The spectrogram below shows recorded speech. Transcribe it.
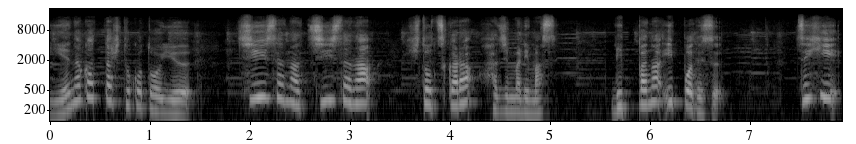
言えなかった一言を言う、小さな小さな一つから始まります。立派な一歩です。ぜひ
